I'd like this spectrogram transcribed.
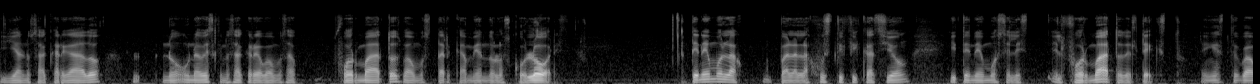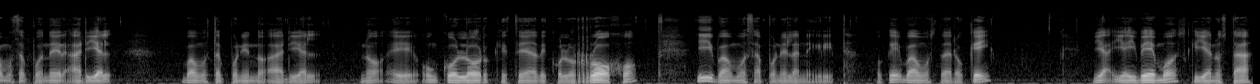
y ya nos ha cargado no una vez que nos ha cargado vamos a formatos vamos a estar cambiando los colores tenemos la para la justificación y tenemos el, el formato del texto. En este vamos a poner Arial vamos a estar poniendo Arial ¿no? Eh, un color que sea de color rojo y vamos a poner la negrita ok vamos a dar ok. Ya y ahí vemos que ya no está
